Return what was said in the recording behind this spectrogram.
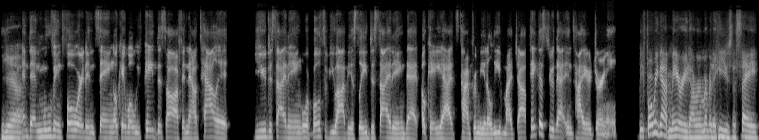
Yeah. and then moving forward and saying, okay, well, we've paid this off and now Talaat, you deciding, or both of you obviously deciding that, okay, yeah, it's time for me to leave my job. Take us through that entire journey. Before we got married, I remember that he used to say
